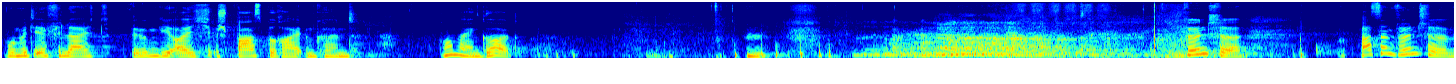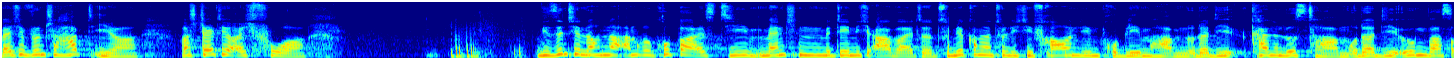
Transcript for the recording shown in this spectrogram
womit ihr vielleicht irgendwie euch Spaß bereiten könnt. Oh mein Gott. Hm. Wünsche. Was sind Wünsche? Welche Wünsche habt ihr? Was stellt ihr euch vor? Wir sind hier noch eine andere Gruppe als die Menschen, mit denen ich arbeite. Zu mir kommen natürlich die Frauen, die ein Problem haben oder die keine Lust haben oder die irgendwas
